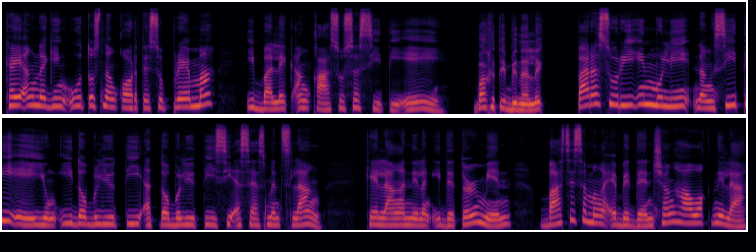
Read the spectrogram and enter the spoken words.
Kaya ang naging utos ng Korte Suprema, ibalik ang kaso sa CTA. Bakit ibinalik? Para suriin muli ng CTA yung EWT at WTC assessments lang. Kailangan nilang i-determine, base sa mga ebidensyang hawak nila,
